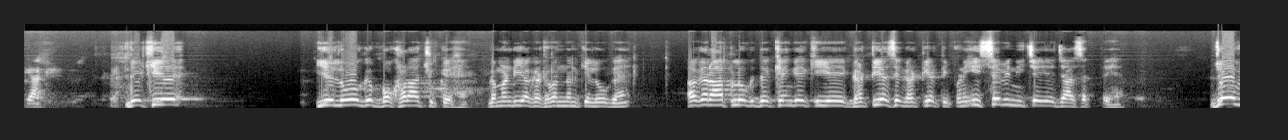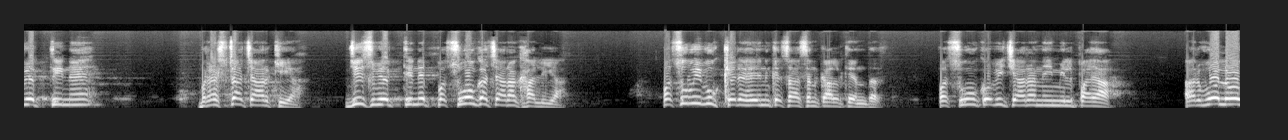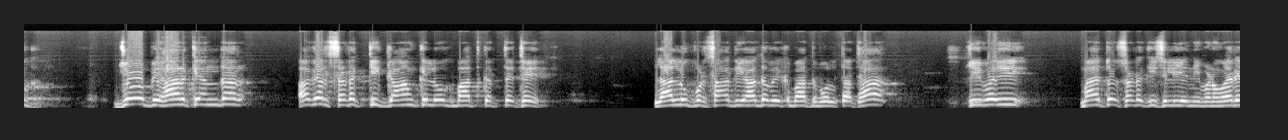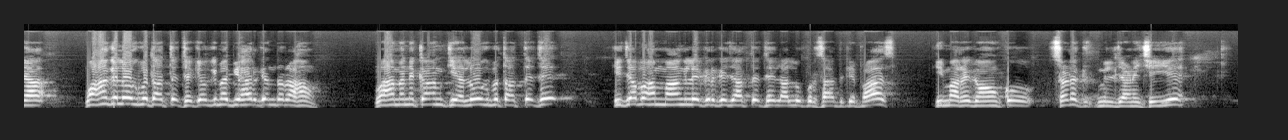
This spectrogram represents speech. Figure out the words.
क्या देखिए ये लोग बौखड़ा चुके हैं। गमंडिया गठबंधन के लोग हैं। अगर आप लोग देखेंगे कि ये घटिया से घटिया टिप्पणी, इससे भी नीचे ये जा सकते हैं। जो व्यक्ति ने भ्रष्टाचार किया, जिस व्यक्ति ने पशुओं का चारा खा लिया, पशु भी भूखे रहे इनके शासनकाल के अंदर, पशुओं को भी चारा नहीं मिल पाया, और वो लोग जो बिहार के अंदर अगर सड़क की गाँव के लोग बात करते थे, लालू प्रसाद यादव एक बात बोलता था कि भाई मैं तो सड़क इसलिए नहीं बनवा रहा वहाँ के लोग बताते थे, क्योंकि मैं बिहार के अंदर रहा हूँ। वहाँ मैंने काम किया। लोग बताते थे कि जब हम मांग लेकर के जाते थे लालू प्रसाद के पास कि हमारे गाँव को सड़क मिल जानी चाहिए,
